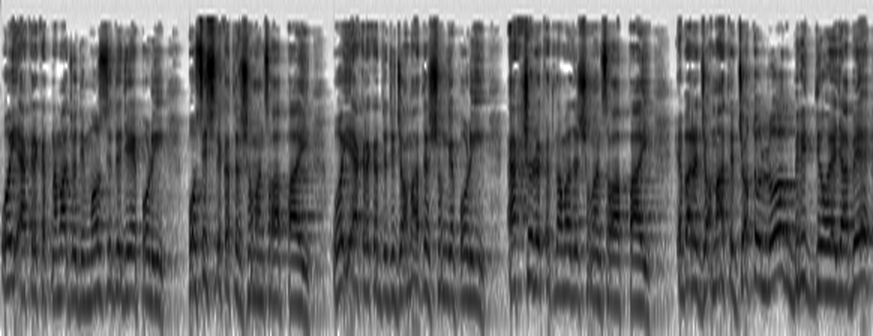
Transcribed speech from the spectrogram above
ওই এক রেখাত নামাজ যদি মসজিদে যেয়ে পড়ি, পঁচিশ রেখাতের সমান স্বভাব পাই। ওই এক রেখাত যদি জমাতের সঙ্গে পড়ি, একশো রেখাত নামাজের সমান স্বভাব পাই। এবারে জমাতে যত লোক বৃদ্ধি হয়ে যাবে,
